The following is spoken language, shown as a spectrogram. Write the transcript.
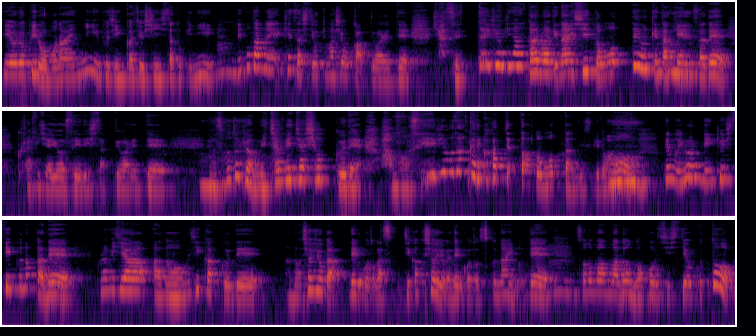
低用量ピルをもらいに婦人科受診した時に、念のため検査しておきましょうかって言われて、いや、絶対病気なんかあるわけないしと思って受けた検査で、クラミジア陽性でしたって言われて、その時はめちゃめちゃショックで、あ、もう性病なんかでかかっちゃったと思ったんですけども、うん、でもいろいろ勉強していく中で、クラミジア、あの、無自覚で、あの、症状が出ることが、自覚症状が出ること少ないので、うん、そのまんまどんどん放置しておくと、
